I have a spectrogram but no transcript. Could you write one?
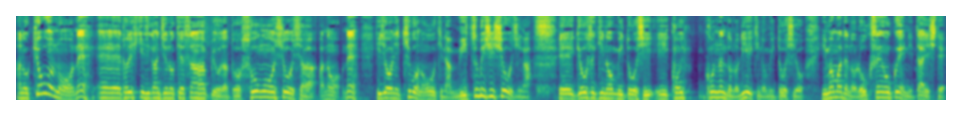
あの、今日のね、えー、取引時間中の決算発表だと、総合商社のね、非常に規模の大きな三菱商事が、えー、業績の見通し、今今年度の利益の見通しを今までの6000億円に対して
